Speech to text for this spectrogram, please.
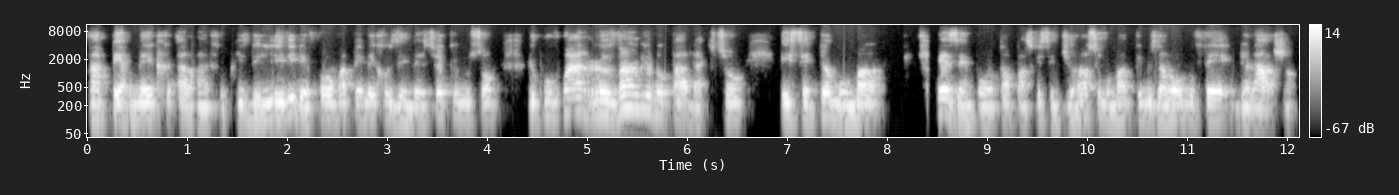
va permettre à l'entreprise de lever des fonds, va permettre aux investisseurs que nous sommes de pouvoir revendre nos parts d'action. Et c'est un moment très important parce que c'est durant ce moment que nous allons nous faire de l'argent.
